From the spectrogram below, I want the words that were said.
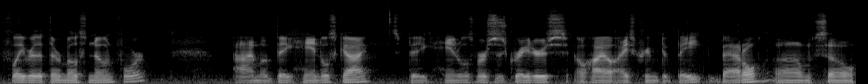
flavor that they're most known for. I'm a big Handel's guy. It's a big Handel's versus Graeter's Ohio ice cream debate battle. Um, so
